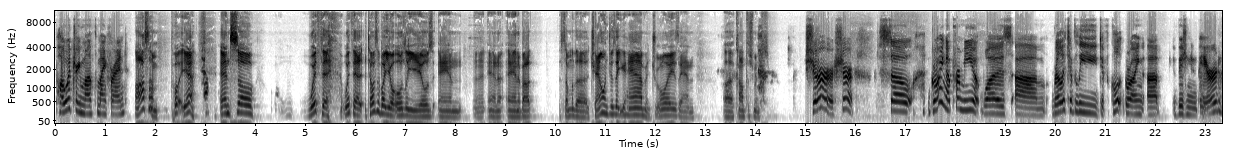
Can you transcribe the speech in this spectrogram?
poetry month, my friend. awesome, Po- yeah. And so, with that, with that, tell us about your early years and uh, and and about some of the challenges that you have and joys and uh, accomplishments. Sure, sure. So, growing up for me, it was um, relatively difficult growing up vision impaired.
